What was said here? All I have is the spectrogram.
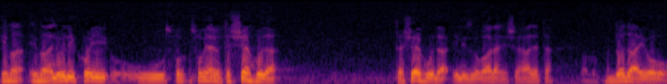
Ima, ima ljudi koji u spominjanju tešehuda tešehuda ili izgovaranje šehadeta dodaju ovo.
